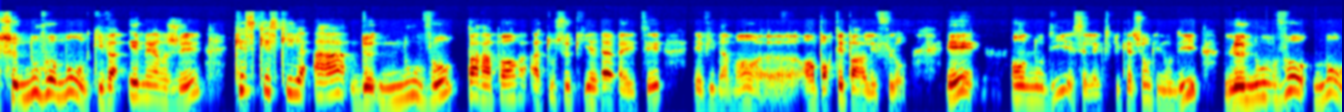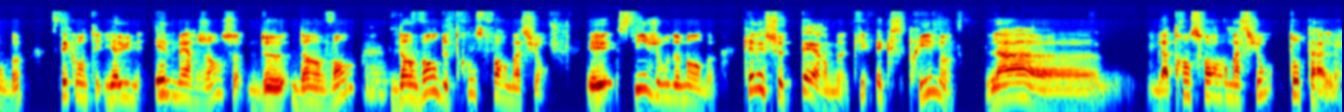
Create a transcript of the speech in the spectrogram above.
ce nouveau monde qui va émerger, qu'est-ce qu'il a de nouveau par rapport à tout ce qui a été évidemment euh, emporté par les flots? Et on nous dit, et c'est l'explication qui nous dit, le nouveau monde, c'est quand il y a une émergence d'un vent, d'un vent de transformation. Et si je vous demande quel est ce terme qui exprime la, euh, transformation totale,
